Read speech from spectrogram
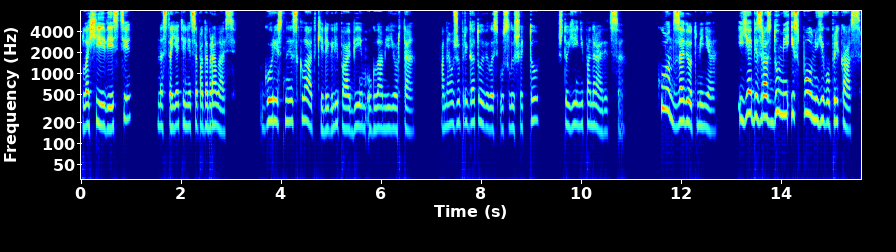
«Плохие вести?» Настоятельница подобралась. Горестные складки легли по обеим углам ее рта. Она уже приготовилась услышать то, что ей не понравится. «Конт зовет меня, и я без раздумий исполню его приказ.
